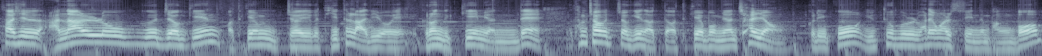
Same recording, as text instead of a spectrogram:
사실 아날로그적인 어떻게 보면 저희 그 디지털 라디오의 그런 느낌이었는데 3차원적인 어떤 어떻게 보면 촬영 그리고 유튜브를 활용할 수 있는 방법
